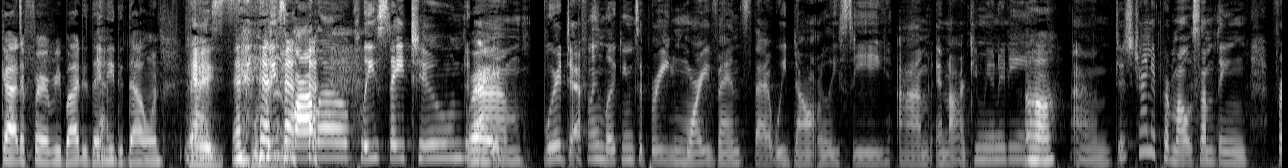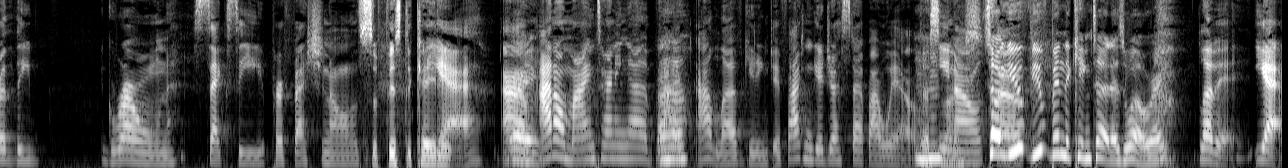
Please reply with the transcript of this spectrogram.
got it for everybody they needed that one Hey, Yes. people please follow. Please stay tuned. Right. Um, we're definitely looking to bring more events that we don't really see um, in our community. uh-huh Um, just trying to promote something for the grown, sexy professionals. Sophisticated. Yeah, um, Right. I don't mind turning up, but Uh-huh. I, I love getting. If I can get dressed up, I will. That's you nice. know. So you've you've been to King Tut as well, right? love it. Yeah,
